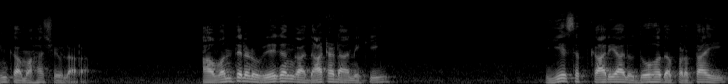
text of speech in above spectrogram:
ఇంకా మహాశివులారా ఆ వంతెనను వేగంగా దాటడానికి ఏ సత్కార్యాలు దోహదపడతాయి?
